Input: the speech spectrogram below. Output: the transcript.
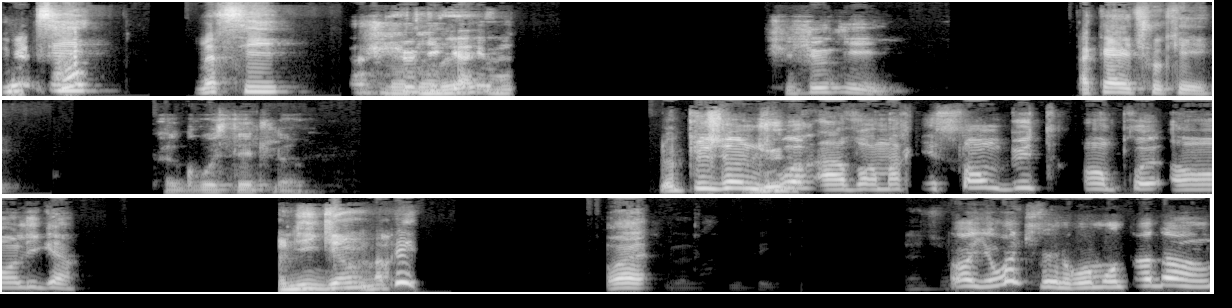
Merci. Merci. Je suis choqué, carrément. Je suis choqué. Qu'à être choqué. La grosse tête, là. Le plus jeune But. joueur à avoir marqué 100 buts en, pre- en Ligue 1. En Ligue 1 Mbappé. Oh, Johan, tu fais une remontada. hein.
